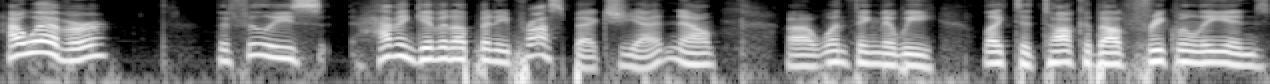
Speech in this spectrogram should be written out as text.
However, the Phillies haven't given up any prospects yet. Now, uh, one thing that we like to talk about frequently and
